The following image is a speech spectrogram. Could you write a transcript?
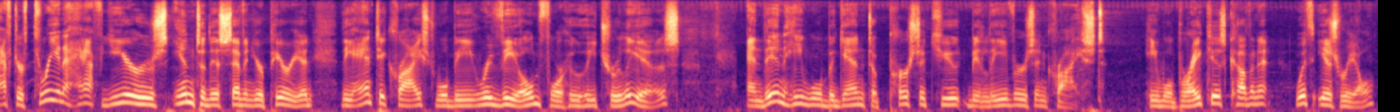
After three and a half years into this seven year period, the Antichrist will be revealed for who he truly is, and then he will begin to persecute believers in Christ. He will break his covenant with Israel,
